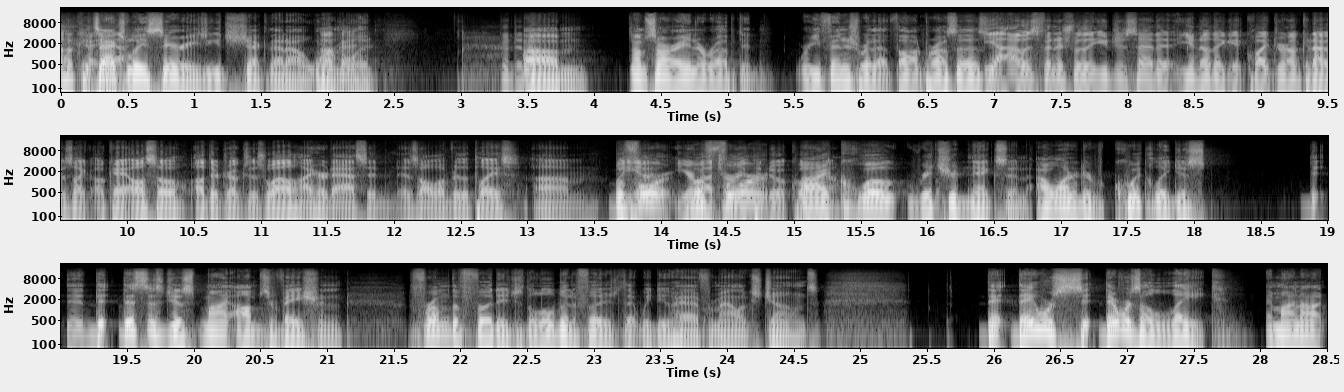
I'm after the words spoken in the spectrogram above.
Okay. it's yeah. actually a series. You can check that out. Wormwood. good to know. Um, I'm sorry, I interrupted. Were you finished with that thought process? yeah, I was finished with it. You just said, it, you know, they get quite drunk, and I was like, okay. Also, other drugs as well. I heard acid is all over the place. Um, yeah, Before you're about to rip into a quote. I now. quote Richard Nixon, I wanted to quickly just th- th- this is just my observation from the footage, the little bit of footage that we do have from Alex Jones. They, they were there was a lake. Am I not?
